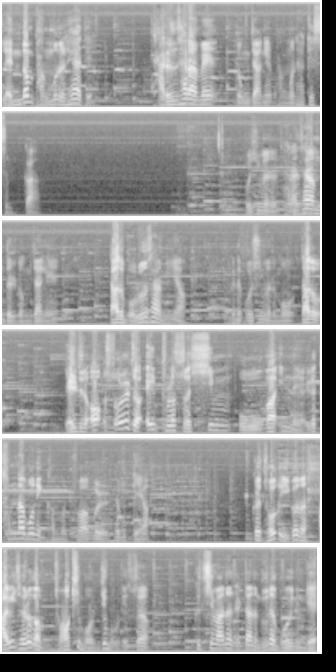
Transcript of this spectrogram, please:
랜덤 방문을 해야 돼요. 다른 사람의 농장에 방문하겠습니까? 보시면은 다른 사람들 농장에 나도 모르는 사람이에요. 근데 보시면은 뭐 나도 예를 들어 어 솔저 A 플러스가 힘 5가 있네요. 이거 탐나 보니까 한번 조합을 해볼게요. 그 저도 이거는 하위 재료가 정확히 뭔지 모르겠어요. 그치만은 일단은 눈에 보이는 게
